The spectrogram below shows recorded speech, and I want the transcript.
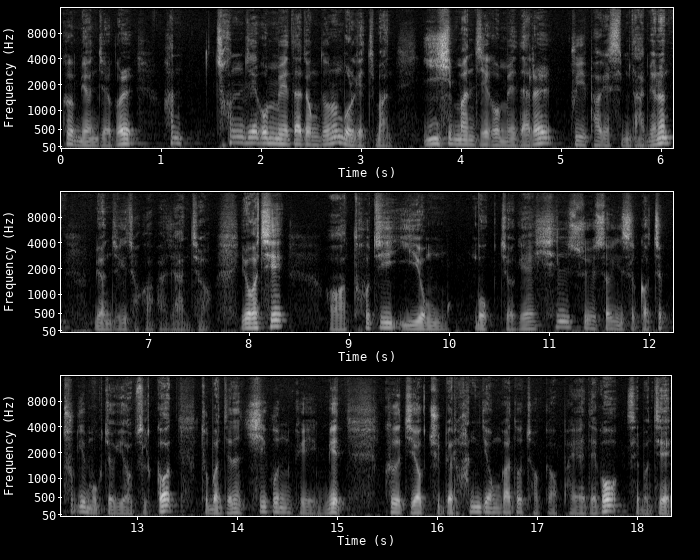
그 면적을 한 1000제곱미터 정도는 모르겠지만 20만 제곱미터를 구입하겠습니다 하면은 면적이 적합하지 않죠. 이와 같이 어, 토지 이용 목적의 실수요성이 있을 것, 즉 투기 목적이 없을 것. 두 번째는 시군 계획 및 그 지역 주변 환경과도 적합해야 되고, 세 번째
